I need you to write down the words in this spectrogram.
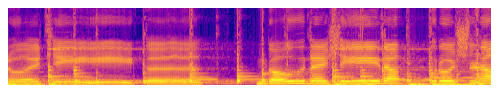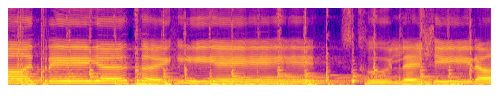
रुचिक गौरशिरा कृष्णात्रेय कहिये स्थूलशिरा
